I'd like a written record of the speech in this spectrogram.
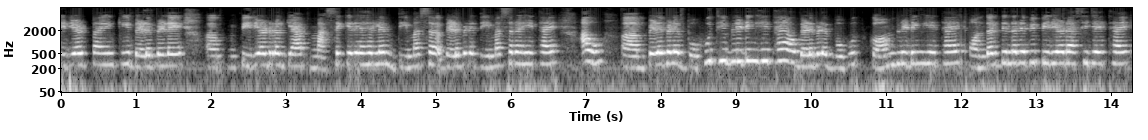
पीरियड पई कि बेले-बेले पीरियड रो गैप मासे के रहले 2 मास बेले-बेले 2 मास रहै थाए आउ बेले-बेले बहुत ही ब्लीडिंग हे थाए आउ बेले-बेले बहुत कम ब्लीडिंग हे थाए 15 दिन रे भी पीरियड आसी जाय थाए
